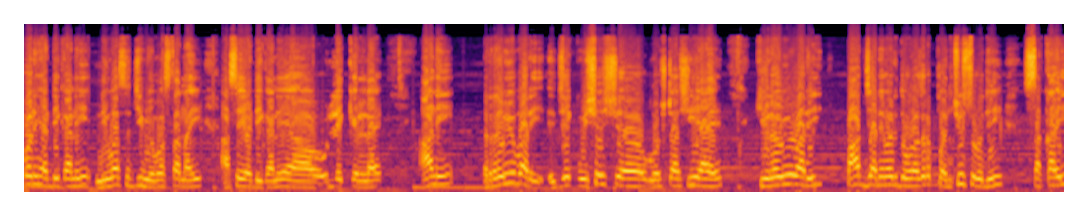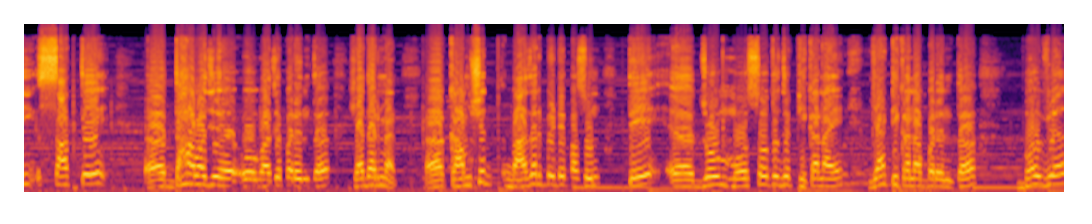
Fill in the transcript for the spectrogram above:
पण या ठिकाणी निवासाची व्यवस्था नाही असे या ठिकाणी उल्लेख केलेला आहे. आणि रविवारी जे एक विशेष गोष्ट अशी आहे की रविवारी पाच जानेवारी दोन हजार पंचवीस रोजी सकाळी सात ते दहा वाजे वाजेपर्यंत ह्या दरम्यान. कामशेत बाजारपेठेपासून ते जो महोत्सवचं जे ठिकाण आहे या ठिकाणापर्यंत भव्य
